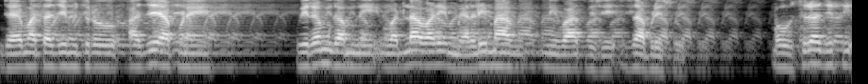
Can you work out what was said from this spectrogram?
જય માતાજી મિત્રો, આજે આપણે વિરમ ગામની વડલાવાડી મેલડીમાંની વાત વિશે સાંભળીશું. બહુચરાજીથી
